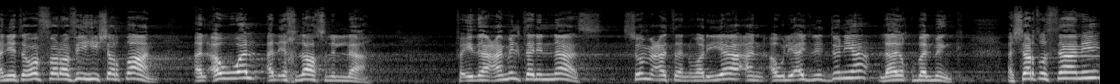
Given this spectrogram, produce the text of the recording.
أن يتوفر فيه شرطان. الأول الإخلاص لله. فإذا عملت للناس سمعة ورياء أو لأجل الدنيا لا يقبل منك. الشرط الثاني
